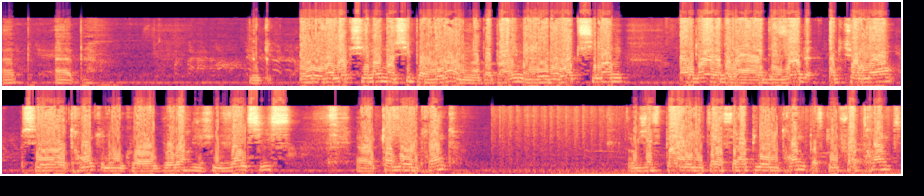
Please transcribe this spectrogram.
Hop, hop. Donc on voit maximum aussi pour le on n'a pas parlé, mais on voit maximum en dehors de la, des aides actuellement c'est 30, donc euh, on peut voir que je suis 26, euh, quasiment 30. Donc j'espère monter assez rapidement 30 parce qu'une fois 30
